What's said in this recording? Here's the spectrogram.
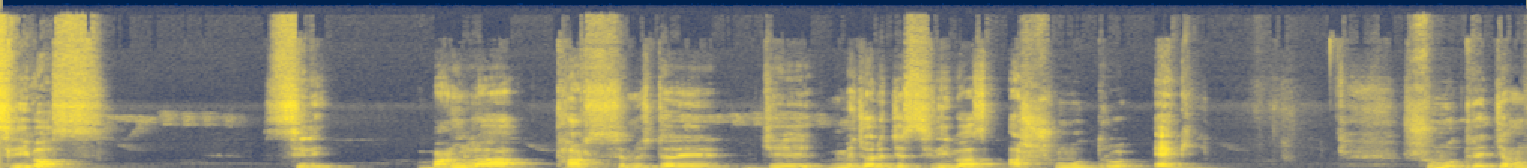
সিলেবাস বাংলা থার্ড সেমিস্টারের যে মেজরের যে সিলেবাস আর সমুদ্র একই। সমুদ্রের যেমন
